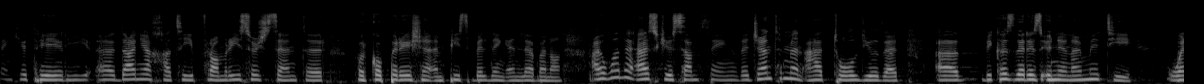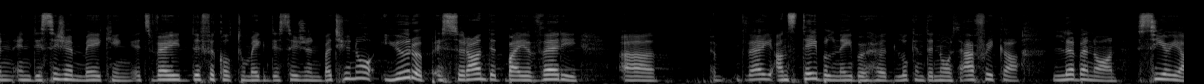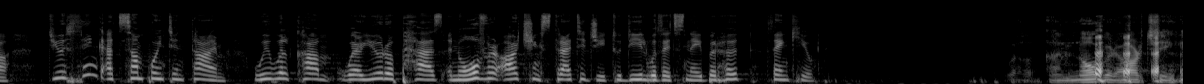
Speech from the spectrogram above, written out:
Thank you, Thierry. Uh, Dania Khatib from Research Center for Cooperation and Peace Building in Lebanon. I want to ask you something. The gentleman had told you that uh, because there is unanimity when in decision making, it's very difficult to make decision. But you know, Europe is surrounded by a very uh, very unstable neighborhood. Look in the North Africa, Lebanon, Syria. Do you think at some point in time we will come where Europe has an overarching strategy to deal with its neighborhood? Thank you. Well, an overarching,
